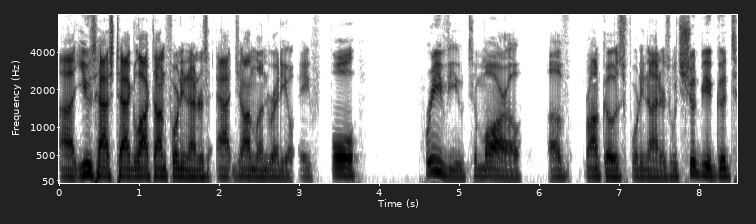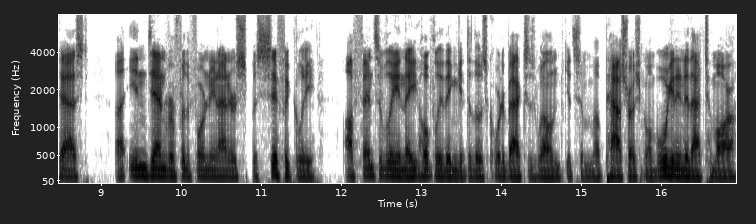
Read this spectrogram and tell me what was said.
uh, use hashtag Locked On 49ers at John Lund Radio. A full preview tomorrow of Broncos 49ers, which should be a good test uh, in Denver for the 49ers specifically offensively, and they hopefully they can get to those quarterbacks as well and get some uh, pass rush going. But we'll get into that tomorrow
